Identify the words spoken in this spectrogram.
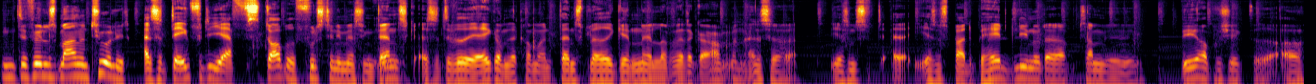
Mm, det føles meget naturligt. Altså, det er ikke, fordi jeg er stoppet fuldstændig med at synge dansk. Altså, det ved jeg ikke, om der kommer en dansk plade igen, eller hvad der gør. Men altså, jeg synes, øh, jeg synes bare, det er behageligt. Lige nu, der er sammen med Vera-projektet, og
